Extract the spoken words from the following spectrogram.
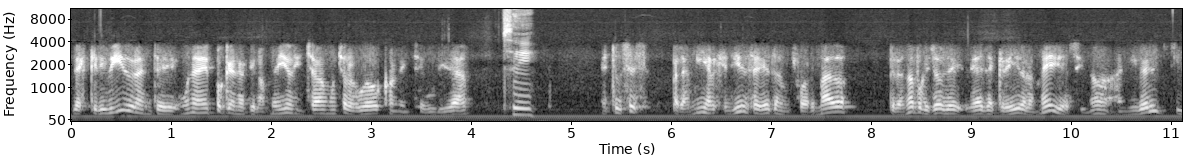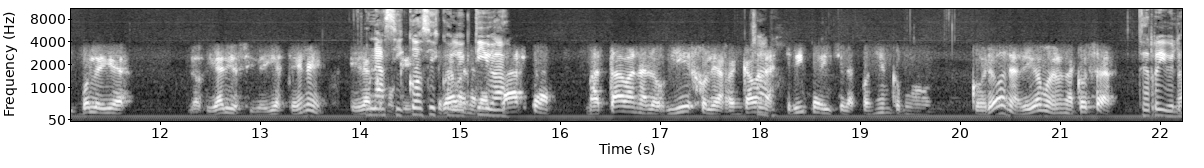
La escribí durante una época en la que los medios hinchaban mucho los huevos con la inseguridad. Sí. Entonces, para mí, Argentina se había transformado pero no porque yo le, haya creído a los medios, sino a nivel, si vos leías los diarios y veías TN, era una psicosis colectiva. mataban a los viejos, le arrancaban las tripas y se las ponían como corona, digamos, era una cosa terrible.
